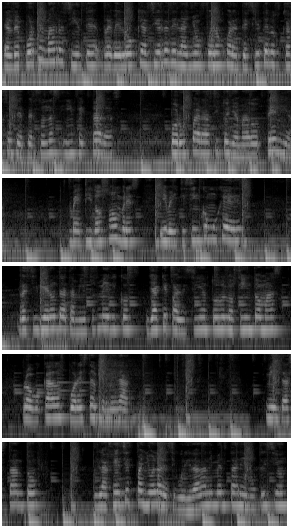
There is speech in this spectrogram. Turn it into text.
El reporte más reciente reveló que al cierre del año fueron 47 los casos de personas infectadas por un parásito llamado tenia, 22 hombres y 25 mujeres recibieron tratamientos médicos ya que padecían todos los síntomas provocados por esta enfermedad. Mientras tanto, la Agencia Española de Seguridad Alimentaria y Nutrición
